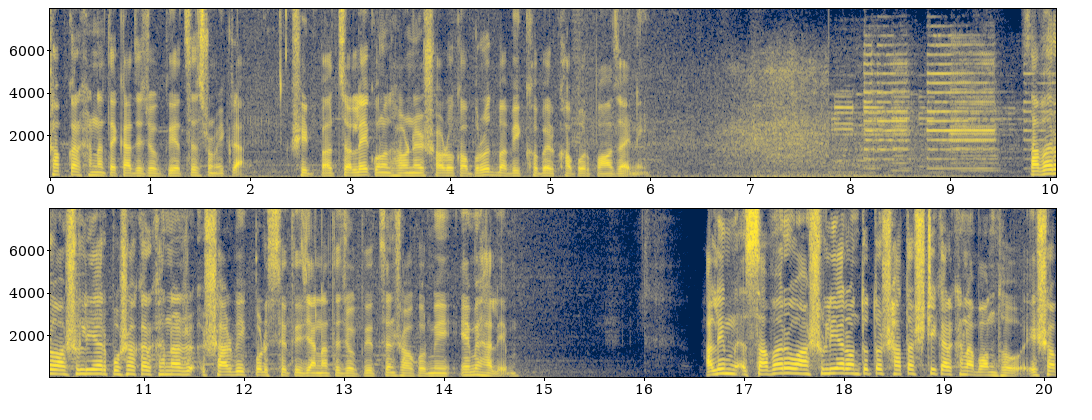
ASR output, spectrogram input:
সব কারখানাতে কাজে যোগ দিয়েছে শ্রমিকরা। শিল্পাঞ্চলে কোনো ধরনের সড়ক অবরোধ বা বিক্ষোভের খবর পাওয়া যায়নি। সাভার ও আশুলিয়ার পোশাক কারখানার সার্বিক পরিস্থিতি জানাতে যোগ দিচ্ছেন সহকর্মী এম এ হালিম। হালিম, সাভার ও আশুলিয়ার অন্তত সাতাশটি কারখানা বন্ধ। এসব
